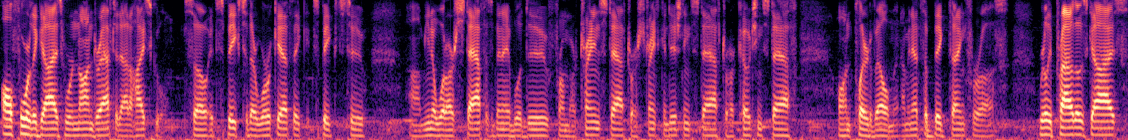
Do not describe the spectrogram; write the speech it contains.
all four of the guys were non-drafted out of high school, so it speaks to their work ethic. It speaks to, um, you know, what our staff has been able to do, from our training staff to our strength conditioning staff to our coaching staff, on player development. I mean, that's a big thing for us. Really proud of those guys.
